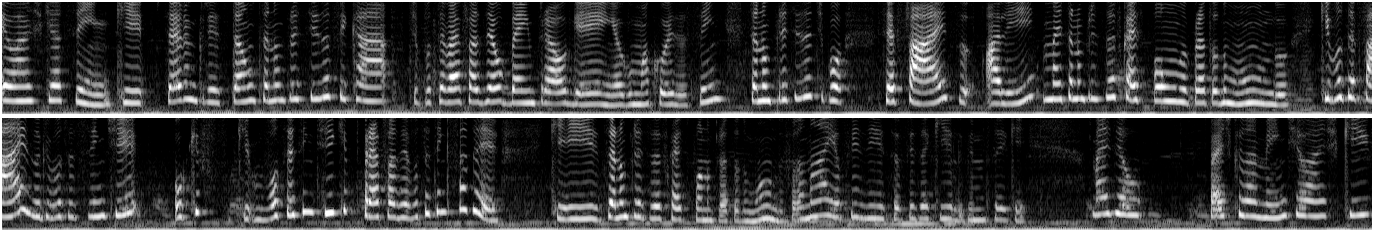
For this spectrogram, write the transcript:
Eu acho que assim, que ser um cristão, você não precisa ficar, tipo, você vai fazer o bem para alguém, alguma coisa assim. Você não precisa, tipo, você faz ali, mas você não precisa ficar expondo para todo mundo. Que você faz o que você sentir, o que, que você sentir que para fazer, você tem que fazer. Que você não precisa ficar expondo para todo mundo, falando: "Ah, eu fiz isso, eu fiz aquilo", que não sei o quê. Mas eu particularmente eu acho que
